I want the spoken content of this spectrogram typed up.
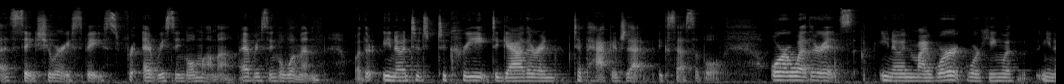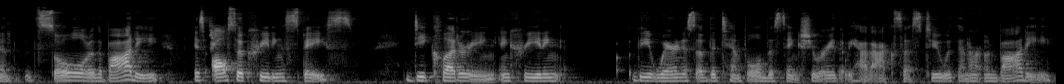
a sanctuary space for every single mama, every single woman, whether, you know, to, to create, to gather, and to package that accessible. Or whether it's, you know, in my work, working with, you know, the soul or the body, is also creating space, decluttering, and creating the awareness of the temple, the sanctuary that we have access to within our own body,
